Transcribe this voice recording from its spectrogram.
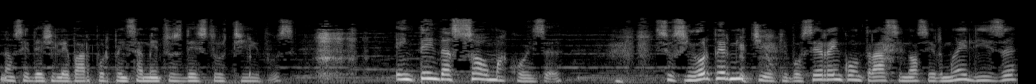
Não se deixe levar por pensamentos destrutivos. Entenda só uma coisa. Se o senhor permitiu que você reencontrasse nossa irmã Elisa,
